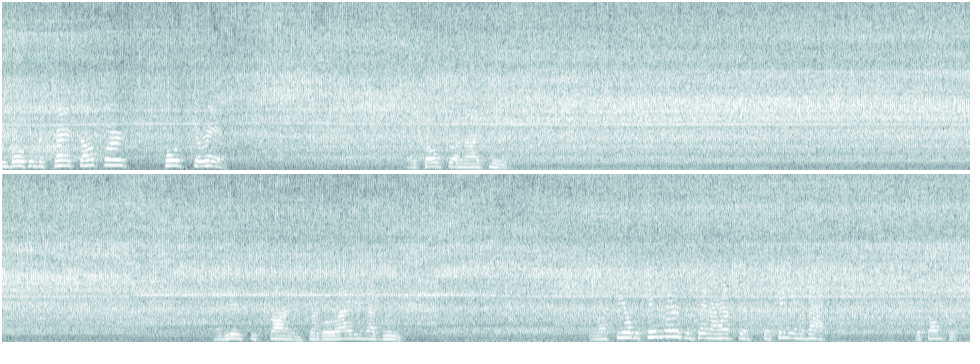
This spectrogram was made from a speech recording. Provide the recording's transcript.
Can go from the crest upward towards the rim. It's also a nice move. And here's the spine, so I go right in that groove. And I feel the fingers, and then I have the, the thing in the back, the thumper.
